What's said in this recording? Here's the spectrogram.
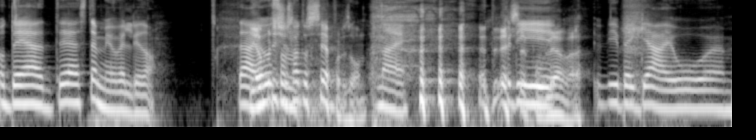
Og det, det stemmer jo veldig, da. Det Ja, men det er ikke så sånn lett å se på det sånn. Nei. Det er Fordi Fordi- problemet. Vi begge er jo um,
